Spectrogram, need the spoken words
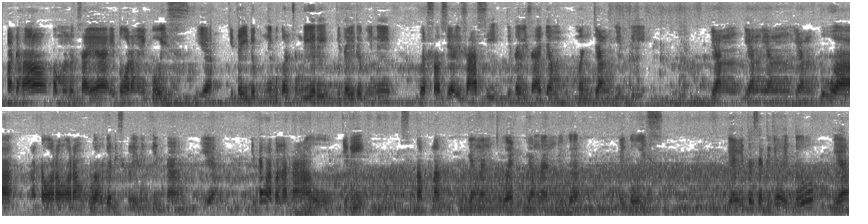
Padahal menurut saya itu orang egois ya. Kita hidup ini bukan sendiri. Kita hidup ini bersosialisasi. Kita bisa aja menjangkiti yang yang yang yang tua atau orang-orang keluarga di sekeliling kita ya kita nggak pernah tahu. Jadi stop lah. Jangan cuek jangan juga egois. Ya itu saya pikir itu ya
